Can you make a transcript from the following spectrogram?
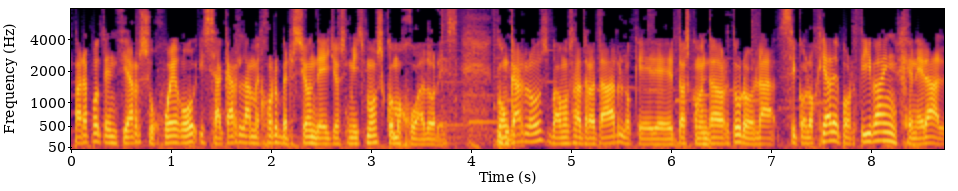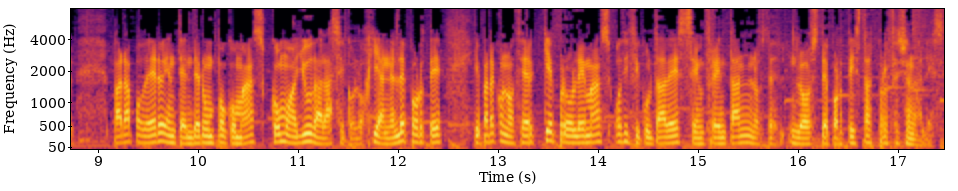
para potenciar su juego y sacar la mejor versión de ellos mismos como jugadores. Con Carlos vamos a tratar lo que tú has comentado Arturo, la psicología deportiva en general, para poder entender un poco más cómo ayuda la psicología en el deporte y para conocer qué problemas o dificultades se enfrentan los, los deportistas profesionales.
